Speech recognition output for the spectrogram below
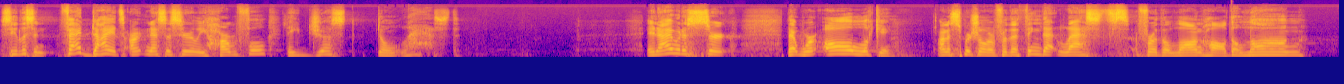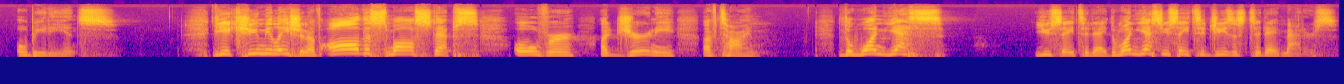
See, listen, fad diets aren't necessarily harmful, they just don't last. And I would assert that we're all looking on a spiritual level for the thing that lasts for the long haul, the long obedience. The accumulation of all the small steps over a journey of time. The one yes you say today, the one yes you say to Jesus today matters.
